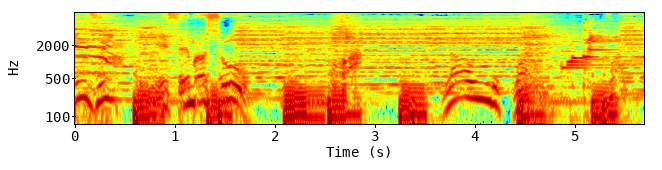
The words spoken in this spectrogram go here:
真髄見せましょう。はラウンド1ファイト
